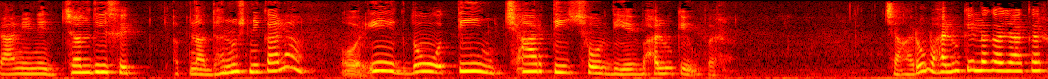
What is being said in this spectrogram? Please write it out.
रानी ने जल्दी से अपना धनुष निकाला और एक, दो, तीन, चार तीज छोड़ दिए भालू के ऊपर। चारों भालू के लगा जाकर।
